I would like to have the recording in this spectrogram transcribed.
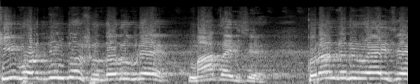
কি পর্যন্ত সুদের উপরে মাত আইছে। কোরআন শরীফ আইছে,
